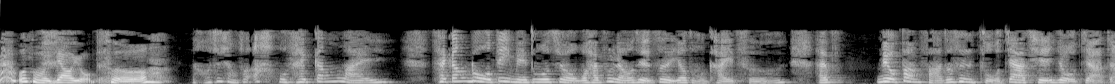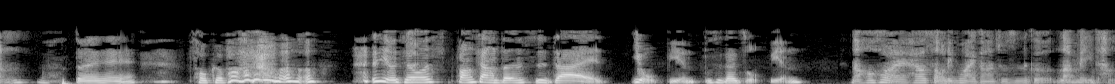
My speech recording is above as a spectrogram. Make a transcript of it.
为什么一定要有车？然后就想说啊，我才刚来，才刚落地没多久，我还不了解这里要怎么开车，还没有办法，就是左驾切右驾这样。对，超可怕的。而且有时候方向灯是在右边，不是在左边。然后后来还要找另外一个，就是那个蓝莓厂。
